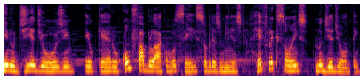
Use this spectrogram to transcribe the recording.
E no dia de hoje eu quero confabular com vocês sobre as minhas reflexões no dia de ontem.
